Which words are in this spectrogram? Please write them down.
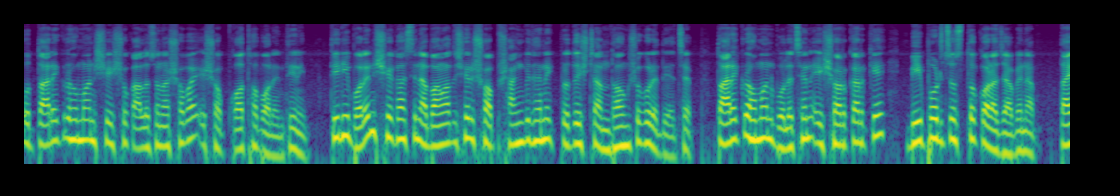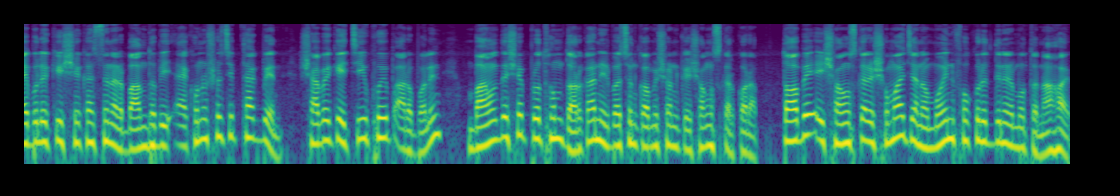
ও তারেক রহমান শীর্ষক আলোচনা সভায় এসব কথা বলেন তিনি। তিনি বলেন, শেখ হাসিনা বাংলাদেশের সব সাংবিধানিক প্রতিষ্ঠান ধ্বংস করে দিয়েছে। তারেক রহমান বলেছেন, এই সরকারকে বিপর্যস্ত করা যাবে না। তাই বলে কি শেখ হাসিনার বান্ধবী এখনও সচিব থাকবেন? সাবেক এই চিফ হুইপ আরও বলেন, বাংলাদেশে প্রথম দরকার নির্বাচন কমিশনকে সংস্কার করা। তবে এই সংস্কারের সময় যেন মঈন ফখরুদ্দিনের মতো না হয়।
